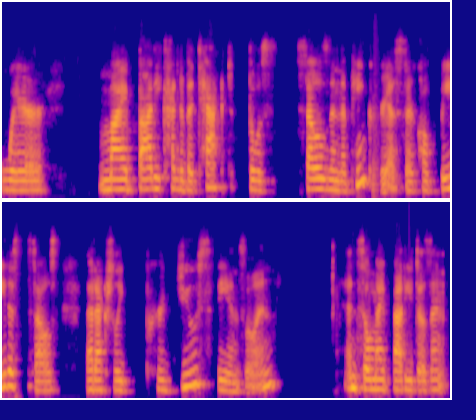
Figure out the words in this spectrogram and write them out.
where my body kind of attacked those cells in the pancreas. They're called beta cells that actually produce the insulin. And so my body doesn't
